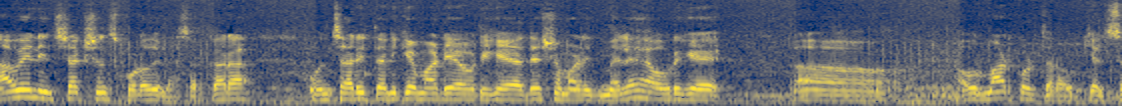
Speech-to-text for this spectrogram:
ನಾವೇನು ಇನ್ಸ್ಟ್ರಕ್ಷನ್ಸ್ ಕೊಡೋದಿಲ್ಲ. ಸರ್ಕಾರ ಒಂದು ಸಾರಿ ತನಿಖೆ ಮಾಡಿ ಅವರಿಗೆ ಆದೇಶ ಮಾಡಿದ ಮೇಲೆ ಅವರಿಗೆ ಅವ್ರು ಮಾಡ್ಕೊಳ್ತಾರೆ ಅವ್ರ ಕೆಲಸ.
